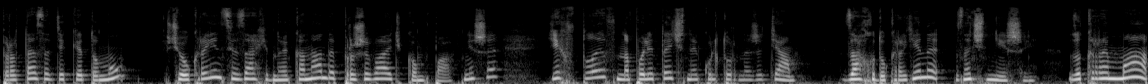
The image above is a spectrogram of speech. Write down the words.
Проте завдяки тому, що українці Західної Канади проживають компактніше, їх вплив на політичне і культурне життя заходу країни значніший. Зокрема,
